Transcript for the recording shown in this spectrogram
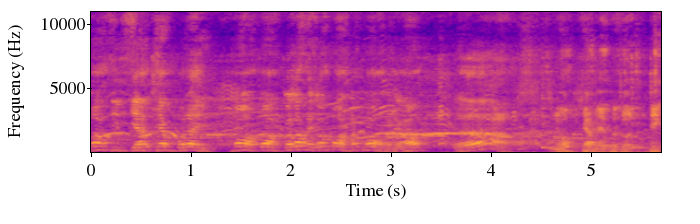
พ่อสีเสียแชมป์ก็ได้ พ่อป้อนก็แล้วให้เราป้อนน้ำพ่อมาแล้ว เออ โลกจำในพนนเพ่ง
